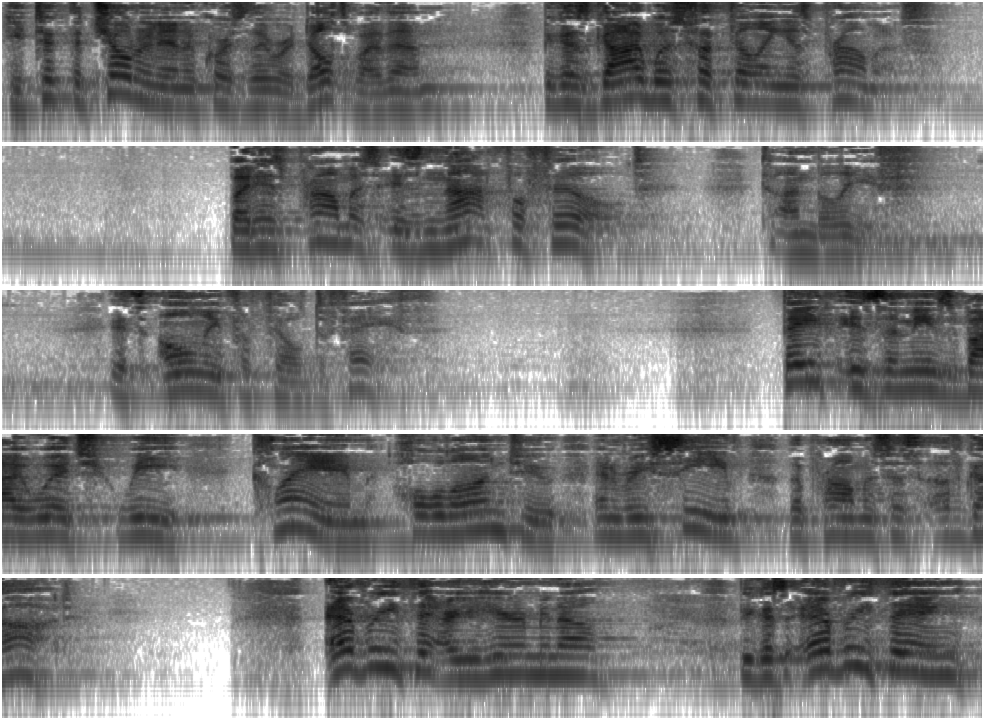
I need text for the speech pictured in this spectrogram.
He took the children in, of course, they were adults by then, because God was fulfilling His promise. But His promise is not fulfilled to unbelief. It's only fulfilled to faith. Faith is the means by which we claim, hold on to, and receive the promises of God. Everything, are you hearing me now? Because everything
